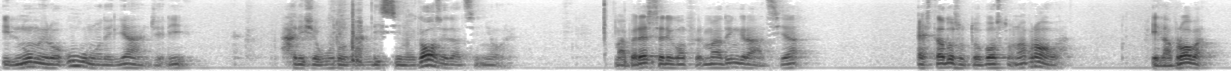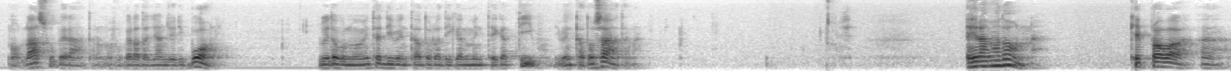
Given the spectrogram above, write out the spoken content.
il numero uno degli angeli, ha ricevuto grandissime cose dal Signore, ma per essere confermato in grazia è stato sottoposto a una prova e la prova non l'ha superata, l'hanno superata gli angeli buoni. Lui da quel momento è diventato radicalmente cattivo, è diventato Satana. E la Madonna, che prova eh,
